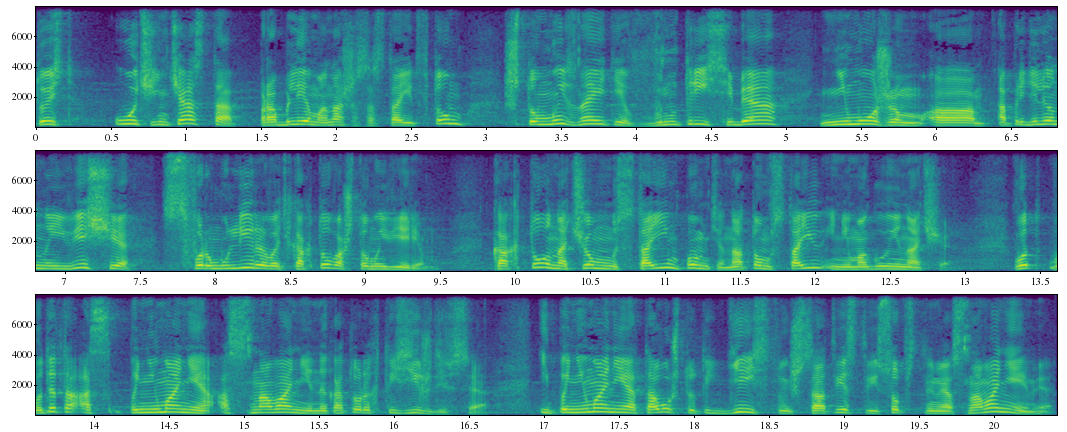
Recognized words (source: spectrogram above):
То есть очень часто проблема наша состоит в том, что мы, знаете, внутри себя не можем э, определенные вещи сформулировать как то, во что мы верим. Как то, на чем мы стоим, помните, на том стою и не могу иначе. Вот, вот это ос, понимание оснований, на которых ты зиждешься, и понимание того, что ты действуешь в соответствии с собственными основаниями,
